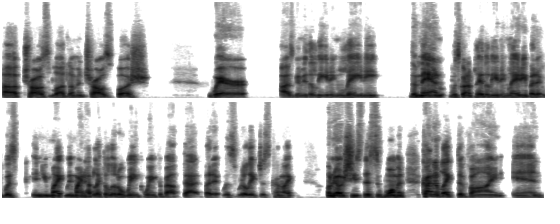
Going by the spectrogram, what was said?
of Charles Ludlam and Charles Busch, where I was going to be the leading lady. The man was going to play the leading lady, but it was, and you might, we might have like a little wink, wink about that, but it was really just kind of like oh no, she's this woman, kind of like Divine in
